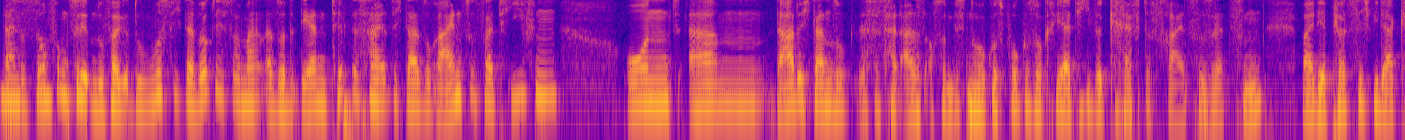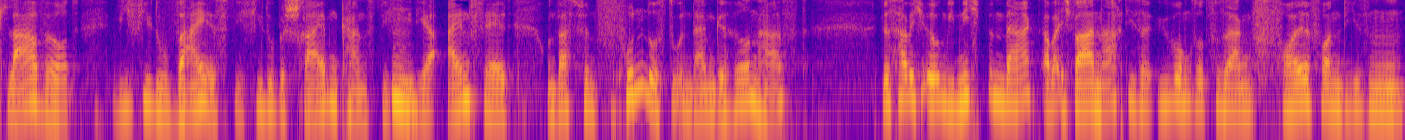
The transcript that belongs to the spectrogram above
Dass es so du? funktioniert. Und du, du musst dich da wirklich so machen. Also deren Tipp ist halt, sich da so rein zu vertiefen und ähm, dadurch dann so, das ist halt alles auch so ein bisschen Hokuspokus, so kreative Kräfte freizusetzen, weil dir plötzlich wieder klar wird, wie viel du weißt, wie viel du beschreiben kannst, wie viel mhm. dir einfällt und was für ein Fundus du in deinem Gehirn hast. Das habe ich irgendwie nicht bemerkt, aber ich war nach dieser Übung sozusagen voll von diesen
